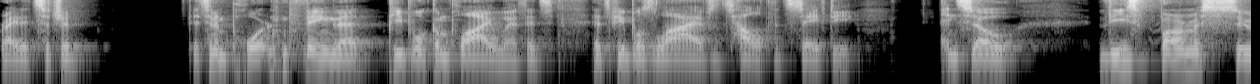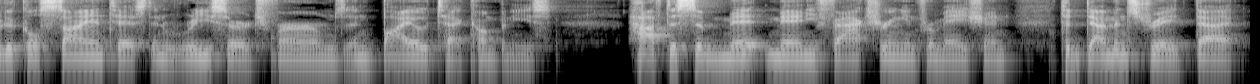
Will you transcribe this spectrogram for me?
right? It's such a it's an important thing that people comply with. It's it's people's lives, it's health, it's safety. And so these pharmaceutical scientists and research firms and biotech companies have to submit manufacturing information to demonstrate that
